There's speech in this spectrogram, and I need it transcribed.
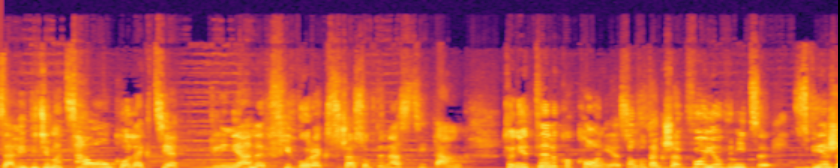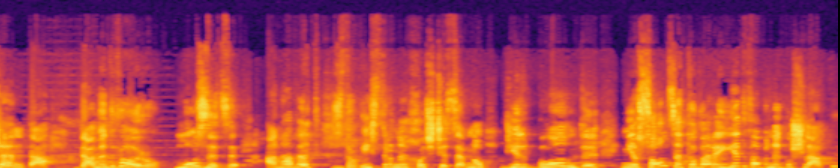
Sali widzimy całą kolekcję glinianych figurek z czasów dynastii Tang. To nie tylko konie, są tu także wojownicy, zwierzęta, damy dworu, muzycy, a nawet z drugiej strony, chodźcie ze mną, wielbłądy niosące towary jedwabnego szlaku.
